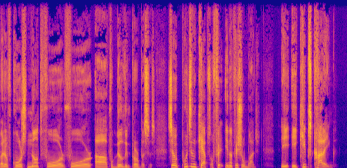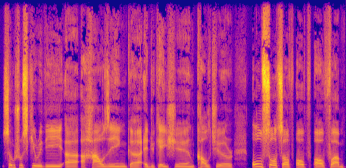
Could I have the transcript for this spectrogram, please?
but of course not for for uh, for building purposes. So Putin caps in official budget. He, he keeps cutting social security, uh, uh, housing, uh, education, culture, all sorts of of of um,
